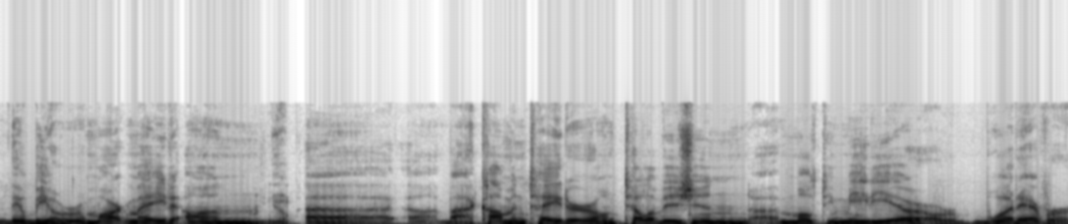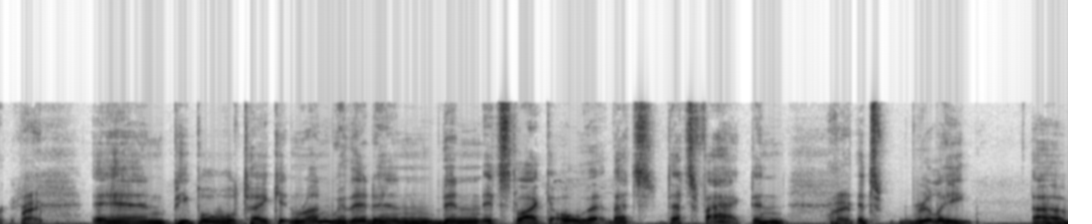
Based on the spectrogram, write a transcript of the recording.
there'll be a remark made on Yep. uh, uh, by a commentator on television, uh, multimedia, or whatever. Right. And people will take it and run with it, and then it's like, oh, that, that's that's fact, and Right. it's really. Uh,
